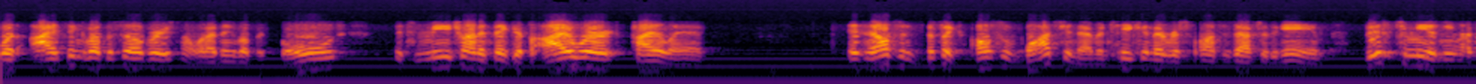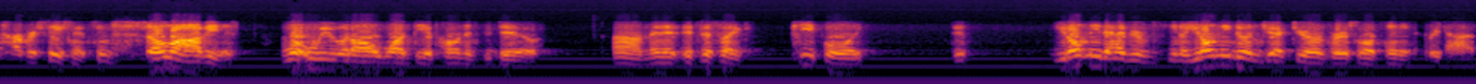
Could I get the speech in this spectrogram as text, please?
what I think about the celebration, not what I think about the goals. It's me trying to think if I were Thailand, and also just like also watching them and taking their responses after the game. This to me isn't even a conversation. It seems so obvious what we would all want the opponent to do, um, and it, it's just like people. Like, you don't need to have your, you know, you don't need to inject your own personal opinion every time.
